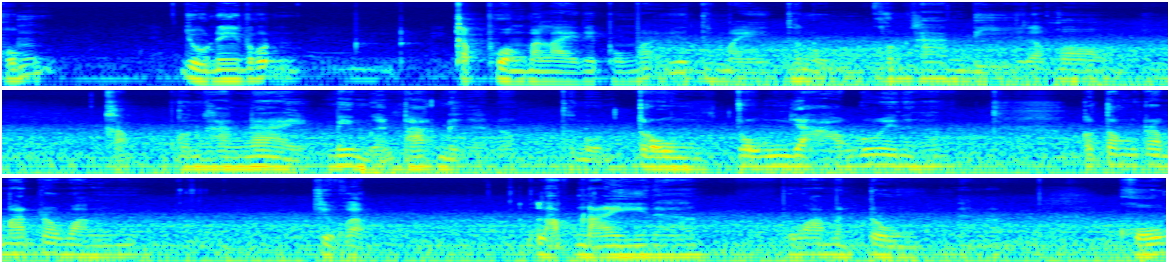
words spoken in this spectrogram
ผมอยู่ในรถ กับพวงมาลัยเนี่ยผมว่าเอ๊ะทำไมถนนค่อนข้างดีแล้วก็ขับค่อนข้างง่าย ไม่เหมือนภาคเหนือเนาะถนนตรงตรงยาวด้วยนะครับ ก็ต้องระมัดระวังเกี่ยวกับหลับในนะครับ เพราะว่ามันตรงนะครับ โค้ง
